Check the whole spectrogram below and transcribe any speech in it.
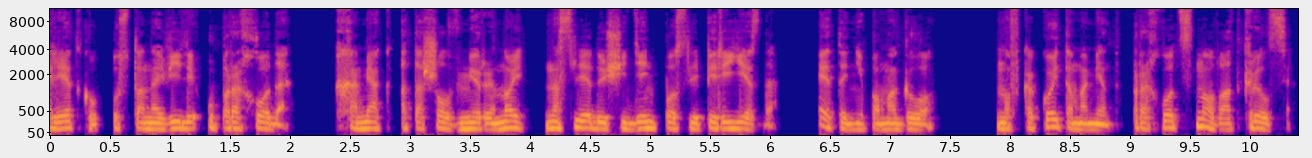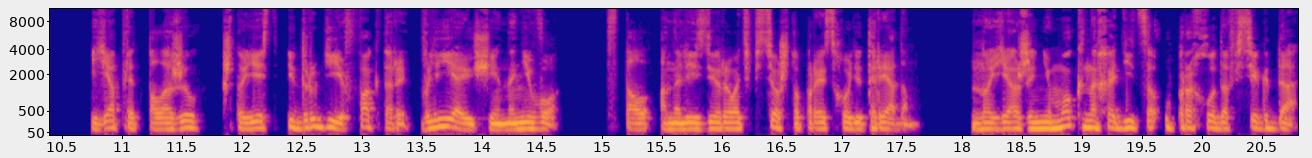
Клетку установили у прохода. Хомяк отошел в мир иной на следующий день после переезда. Это не помогло. Но в какой-то момент проход снова открылся. Я предположил, что есть и другие факторы, влияющие на него. Стал анализировать все, что происходит рядом. Но я же не мог находиться у прохода всегда.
